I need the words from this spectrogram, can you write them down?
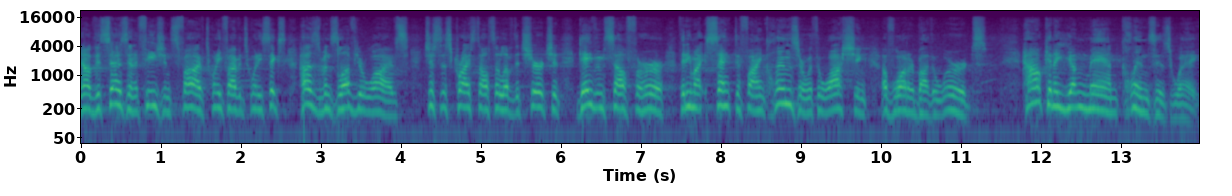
Now, this says in Ephesians 5 25 and 26 Husbands, love your wives, just as Christ also loved the church and gave himself for her, that he might sanctify and cleanse her with the washing of water by the words. How can a young man cleanse his way?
